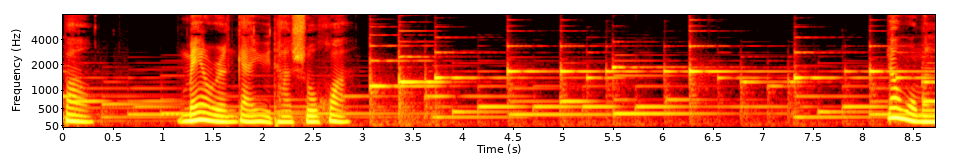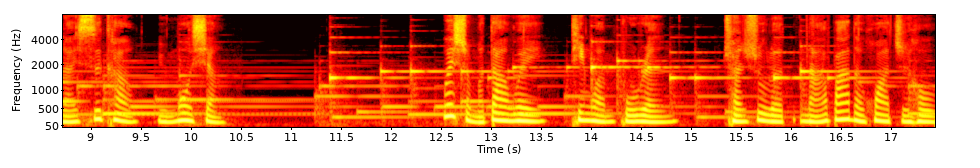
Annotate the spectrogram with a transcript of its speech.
暴，没有人敢与他说话。让我们来思考与默想：为什么大卫听完仆人传述了拿巴的话之后，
